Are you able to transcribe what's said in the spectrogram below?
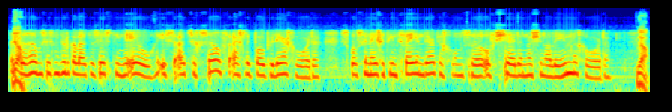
Het ja. Wilhelmus is natuurlijk al uit de 16e eeuw, is uit zichzelf eigenlijk populair geworden. Het is pas in 1932 onze officiële nationale hymne geworden. Ja.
